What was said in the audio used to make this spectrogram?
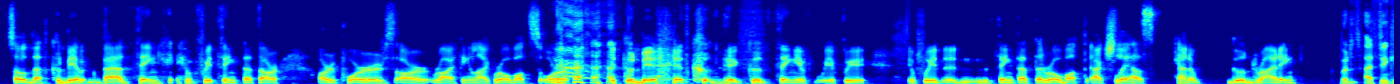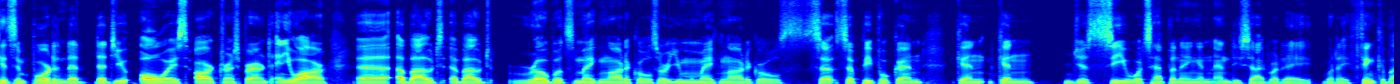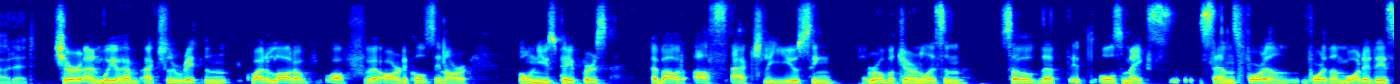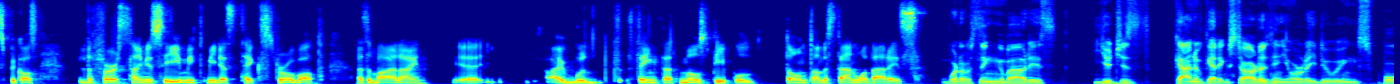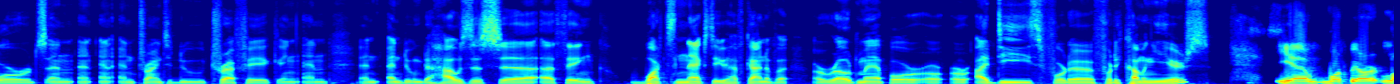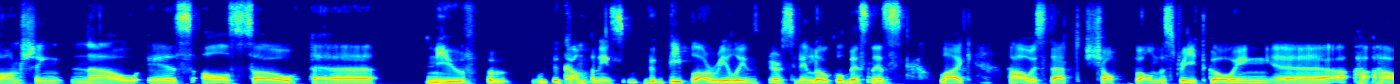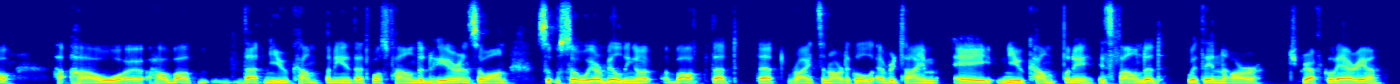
So that could be a bad thing if we think that our our reporters are writing like robots, or it could be it could be a good thing if if we if we think that the robot actually has kind of good writing. But I think it's important that that you always are transparent, and you are uh, about about robots making articles or human making articles, so so people can can can just see what's happening and, and decide what they what they think about it. Sure, and we have actually written quite a lot of of uh, articles in our own newspapers about us actually using robot journalism so that it also makes sense for them for them what it is because the first time you see Mitt Media's text robot as a byline uh, I would think that most people don't understand what that is. What I was thinking about is you're just kind of getting started and you're already doing sports and, and, and, and trying to do traffic and, and, and, and doing the houses uh, uh, thing what's next? Do you have kind of a, a roadmap or, or, or ideas for the for the coming years? Yeah, what we are launching now is also uh, new uh, companies. People are really interested in local business. Like, how is that shop on the street going? Uh, how how uh, how about that new company that was founded here and so on so so we are building a, a bot that that writes an article every time a new company is founded within our geographical area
